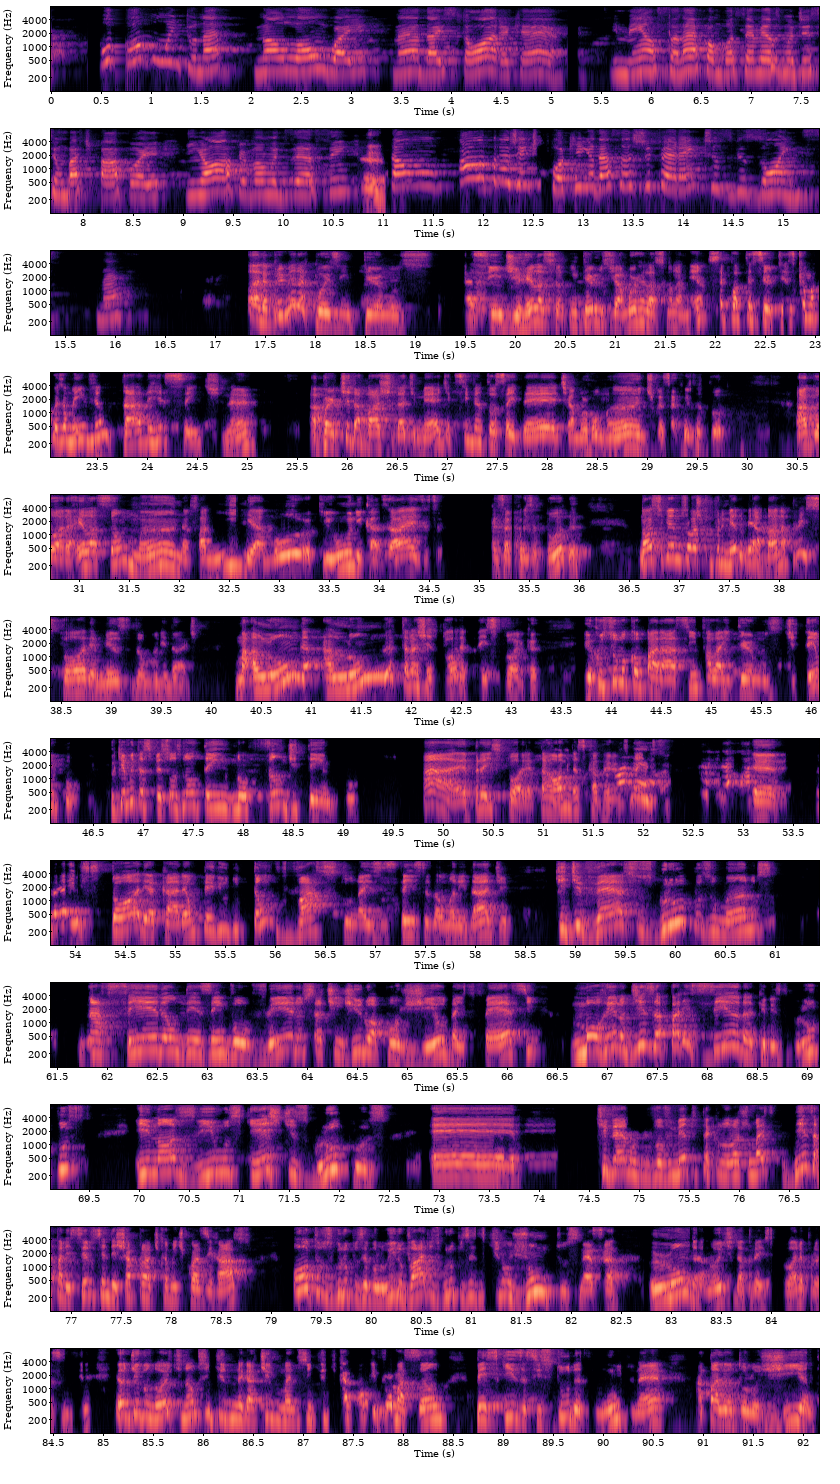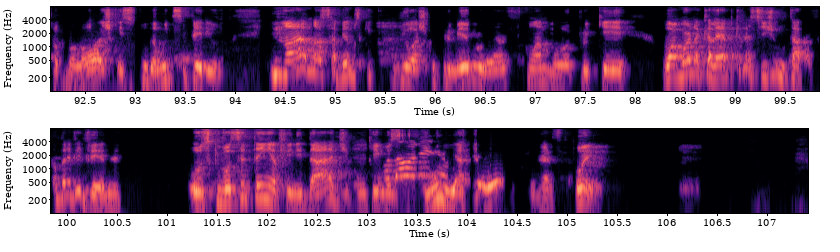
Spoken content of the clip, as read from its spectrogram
mudou muito, né? Ao longo aí, né, da história, que é imensa, né? Como você mesmo disse, um bate-papo aí em off, vamos dizer assim. É. Então, fala pra gente um pouquinho dessas diferentes visões, né? Olha, a primeira coisa em termos assim de relacion... em termos de amor relacionamento, você pode ter certeza que é uma coisa meio inventada e recente, né? A partir da baixa idade média que se inventou essa ideia de amor romântico, essa coisa toda. Agora, relação humana, família, amor que une casais, essa, essa coisa toda, nós tivemos, eu acho que o primeiro beabá na pré-história mesmo da humanidade. Uma longa, a longa trajetória pré-histórica. Eu costumo comparar assim, falar em termos de tempo, porque muitas pessoas não têm noção de tempo. Ah, é pré-história, tá? Homem das cavernas. É isso. É, pré-história, cara, é um período tão vasto na existência da humanidade que diversos grupos humanos nasceram, desenvolveram, se atingiram o apogeu da espécie, morreram, desapareceram aqueles grupos, e nós vimos que estes grupos é, tiveram um desenvolvimento tecnológico, mas desapareceram sem deixar praticamente quase rastro. Outros grupos evoluíram, vários grupos existiram juntos nessa longa noite da pré-história, por assim dizer. Eu digo noite não no sentido negativo, mas no sentido de que há pouca informação, pesquisa, se estuda muito, né? A paleontologia antropológica estuda muito esse período. E lá nós sabemos que eu acho que o primeiro lance com amor, porque o amor naquela época era se juntar para sobreviver, né? Os que você tem afinidade, com quem você une, até hoje Oi.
